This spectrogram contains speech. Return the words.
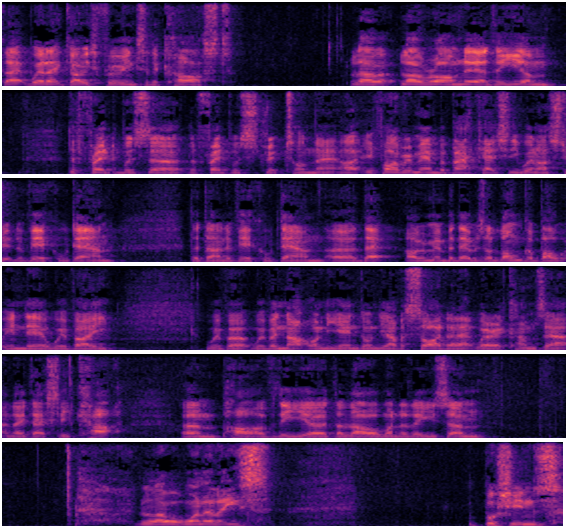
that where that goes through into the cast lower lower arm there, the um the thread was uh, the thread was stripped on that. I, if I remember back actually when I stripped the vehicle down, the down the vehicle down, uh, that I remember there was a longer bolt in there with a with a with a nut on the end on the other side of that where it comes out, and they'd actually cut um, part of the uh, the lower one of these um, lower one of these bushings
